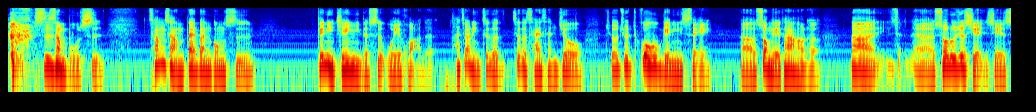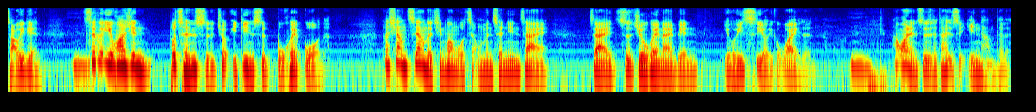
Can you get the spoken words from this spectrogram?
事实上不是，常常代办公司给你建议的是违法的，他叫你这个这个财产就就就过户给你谁，呃，送给他好了。那呃收入就写写少一点，这个一发现不诚实，就一定是不会过的。那像这样的情况，我曾我们曾经在在自救会那边有一次有一个外人，嗯，他外人是谁？他就是银行的人，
